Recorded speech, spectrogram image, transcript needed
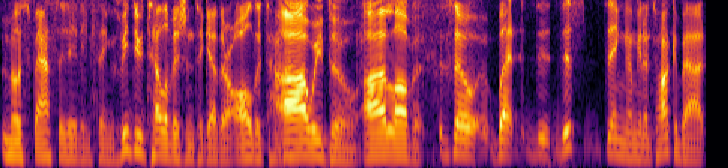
most fascinating things. We do television together all the time. Ah, uh, we do. I love it. So, but th- this thing I'm going to talk about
